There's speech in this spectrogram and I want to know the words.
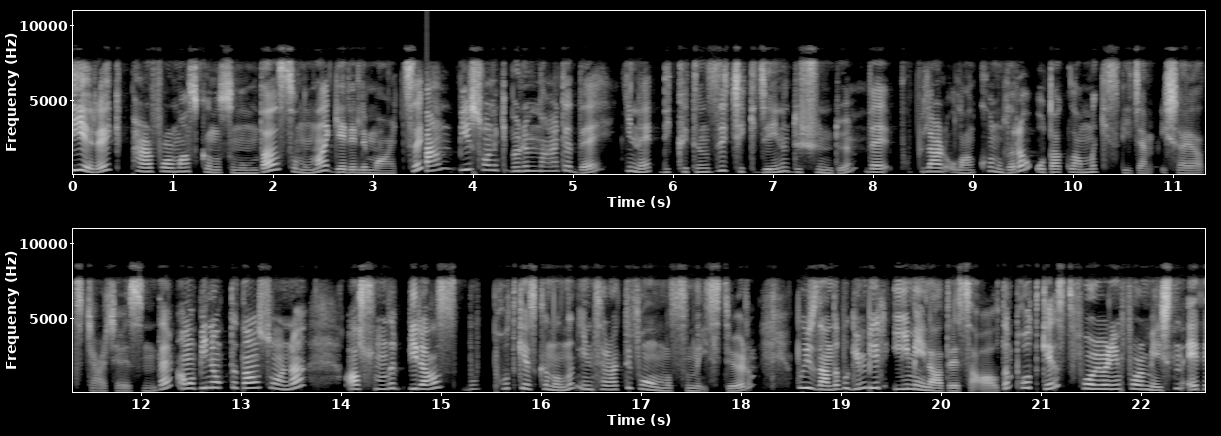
diyerek performans konusunun da sonuna gelelim artık. Ben bir sonraki bölümlerde de yine dikkatinizi çekeceğini düşündüğüm ve popüler olan konulara odaklanmak isteyeceğim iş hayatı çerçevesinde. Ama bir noktadan sonra aslında biraz bu podcast kanalının interaktif olmasını istiyorum. Bu yüzden de bugün bir e-mail adresi aldım. podcast for your information at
